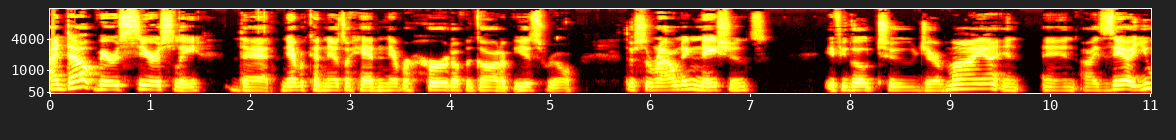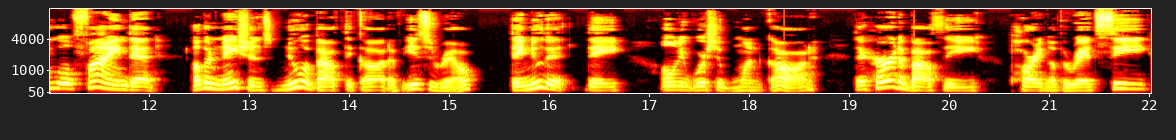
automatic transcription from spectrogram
I doubt very seriously that Nebuchadnezzar had never heard of the God of Israel. The surrounding nations, if you go to Jeremiah and, and Isaiah, you will find that other nations knew about the God of Israel. They knew that they only worshiped one God. They heard about the parting of the Red Sea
